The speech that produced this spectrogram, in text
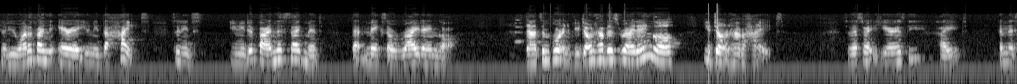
and if you want to find the area, you need the height. So you need, you need to find the segment that makes a right angle. That's important. If you don't have this right angle, you don't have a height. So this right here is the height. And this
